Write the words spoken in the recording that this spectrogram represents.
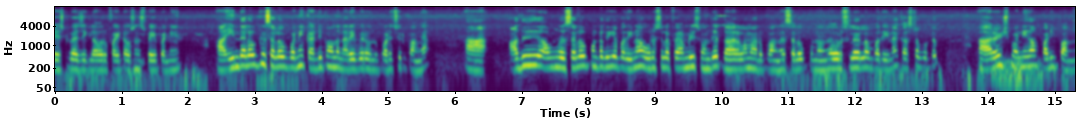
டெஸ்ட் பேசிக்கில் ஒரு ஃபைவ் தௌசண்ட்ஸ் பே பண்ணி இந்த அளவுக்கு செலவு பண்ணி கண்டிப்பாக வந்து நிறைய பேர் வந்து படிச்சிருப்பாங்க. அது அவங்க செலவு பண்ணுறதுக்கே பார்த்திங்கன்னா ஒரு சில ஃபேமிலிஸ் வந்து தாராளமாக இருப்பாங்க செலவு பண்ணுவாங்க. ஒரு சிலர்லாம் பார்த்திங்கன்னா கஷ்டப்பட்டு அரேஞ்ச் பண்ணி தான் படிப்பாங்க.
